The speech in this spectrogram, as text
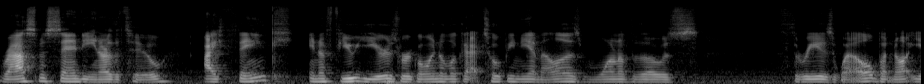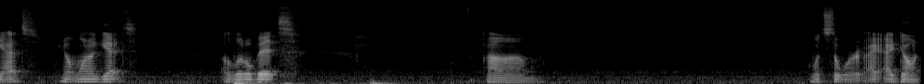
Rasmus Sandin are the two. I think in a few years we're going to look at Topi Niemela as one of those three as well, but not yet. We don't want to get a little bit um what's the word? I, I don't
